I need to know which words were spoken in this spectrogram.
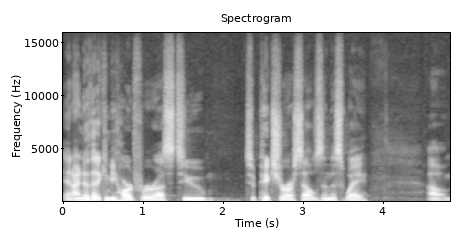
And I know that it can be hard for us to to picture ourselves in this way. Um,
